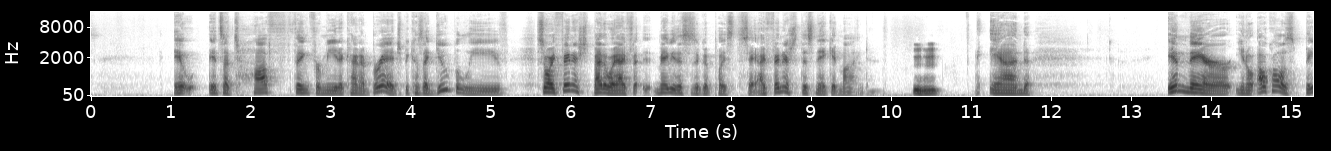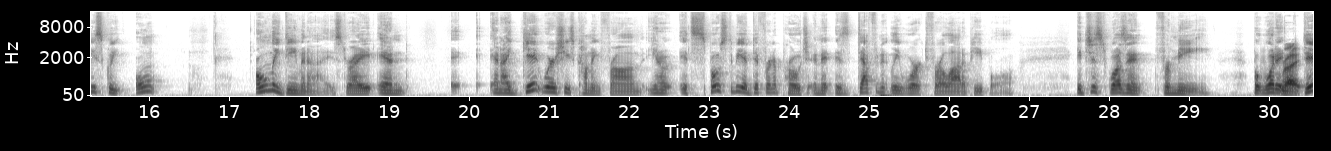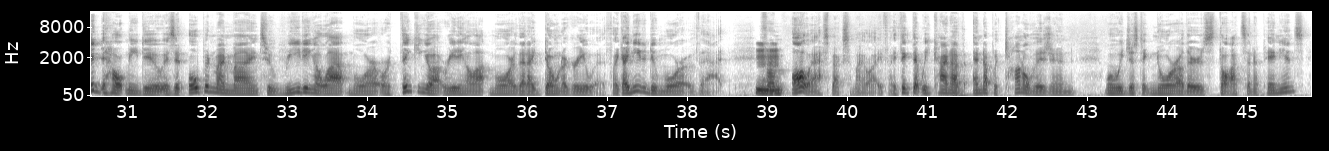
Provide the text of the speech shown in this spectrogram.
it it's a tough thing for me to kind of bridge because i do believe so i finished by the way i maybe this is a good place to say i finished this naked mind Mm-hmm. And in there, you know, alcohol is basically on, only demonized, right? And and I get where she's coming from. You know, it's supposed to be a different approach, and it has definitely worked for a lot of people. It just wasn't for me. But what it Right. did help me do is it opened my mind to reading a lot more or thinking about reading a lot more that I don't agree with. Like, I need to do more of that from mm-hmm. all aspects of my life. I think that we kind of end up with tunnel vision when we just ignore others' thoughts and opinions.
